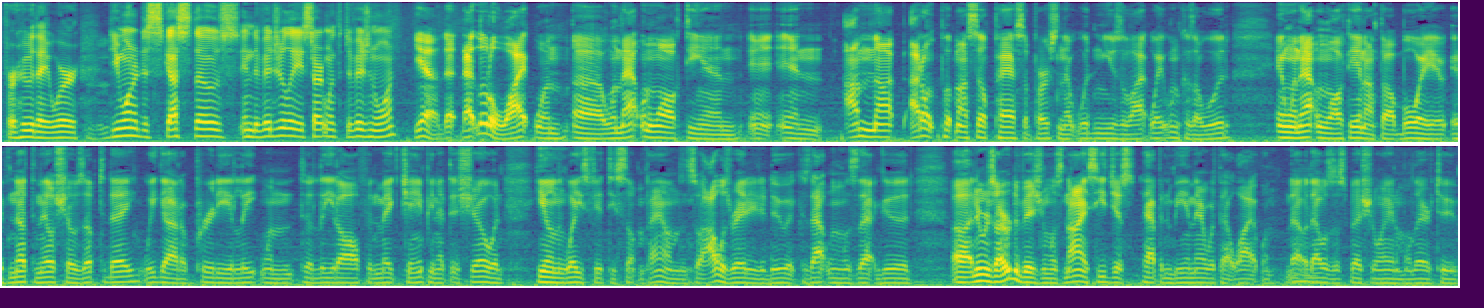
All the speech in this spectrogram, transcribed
for who they were. Mm-hmm. Do you want to discuss those individually, starting with Division One? Yeah, that that little white one, uh, when that one walked in, and, and I'm not, I don't put myself past a person that wouldn't use a lightweight one because I would. And when that one walked in, I thought, boy, if nothing else shows up today, we got a pretty elite one to lead off and make champion at this show. And he only weighs 50 something pounds. And so I was ready to do it because that one was that good. Uh, and the reserve division was nice. He just happened to be in there with that white one. That, that was a special animal there, too.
